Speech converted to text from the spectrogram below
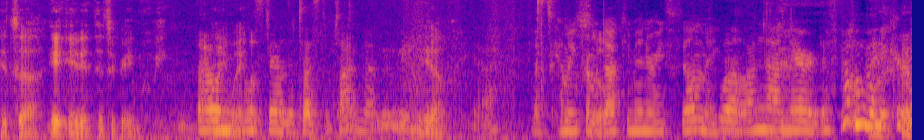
it's a it, it, it's a great movie. That one Anyway. will stand the test of time. That movie. Yeah. Yeah. That's coming from a documentary filmmaker. Well, I'm not a narrative filmmaker.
